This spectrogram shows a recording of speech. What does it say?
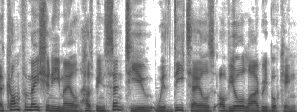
A confirmation email has been sent to you with details of your library booking.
